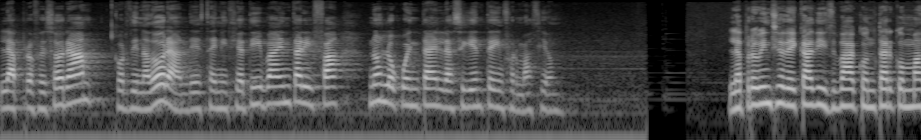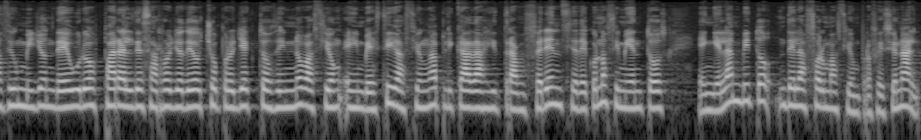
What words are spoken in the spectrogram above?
La profesora coordinadora de esta iniciativa en Tarifa nos lo cuenta en la siguiente información. La provincia de Cádiz va a contar con más de un millón de euros para el desarrollo de ocho proyectos de innovación e investigación aplicadas y transferencia de conocimientos en el ámbito de la formación profesional.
